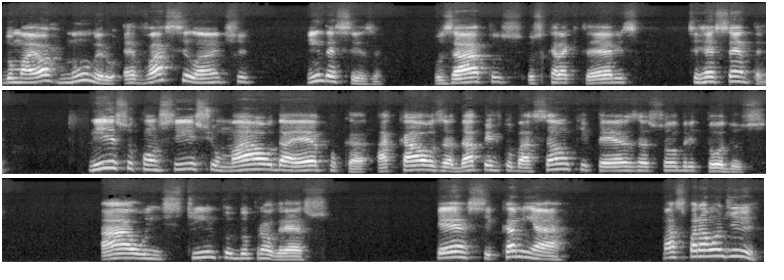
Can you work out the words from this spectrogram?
do maior número é vacilante, indecisa. Os atos, os caracteres se ressentem, Nisso consiste o mal da época, a causa da perturbação que pesa sobre todos. Há o instinto do progresso. Quer-se caminhar, mas para onde ir?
